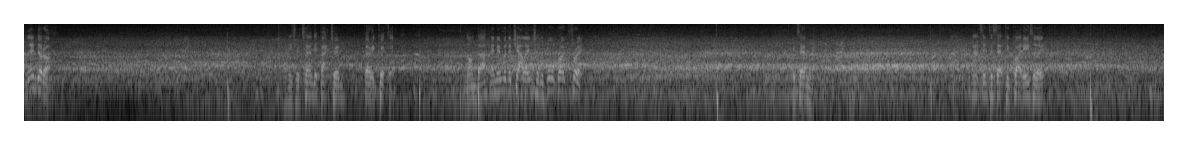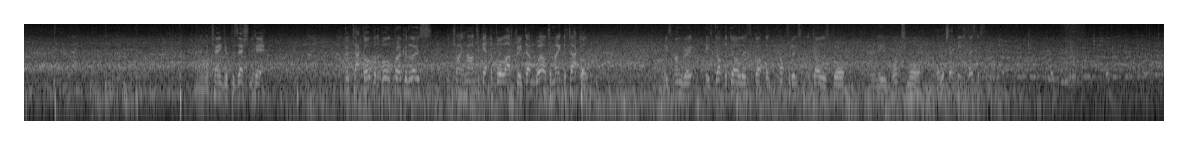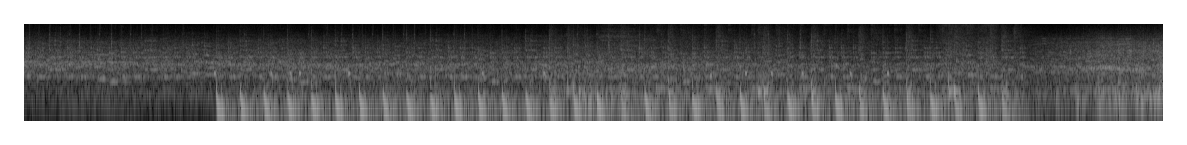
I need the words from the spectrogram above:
Linderoth. And he's returned it back to him very quickly. Nonda came in with the challenge and the ball broke free. It's Emre. That's intercepted quite easily. And a change of possession here. Good tackle, but the ball's broken loose. We're trying hard to get the ball after he'd done well to make the tackle. He's hungry, he's got the goal, he's got the confidence that the goal has brought, and he wants more. It looks like it means business.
